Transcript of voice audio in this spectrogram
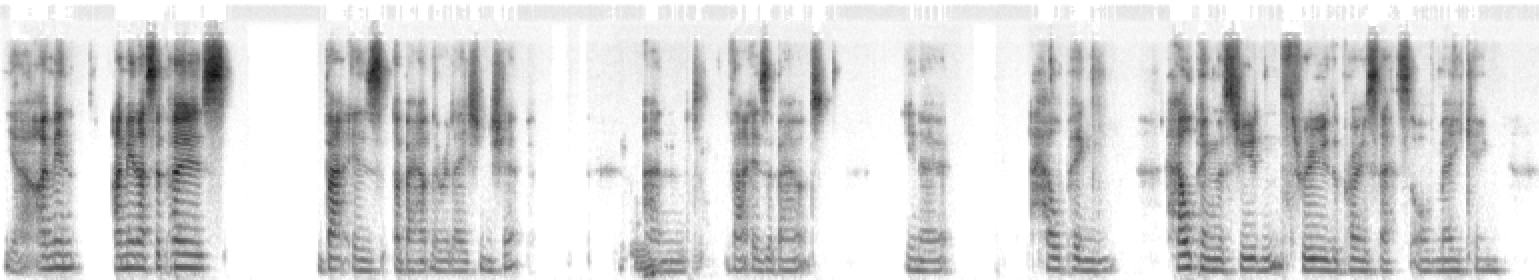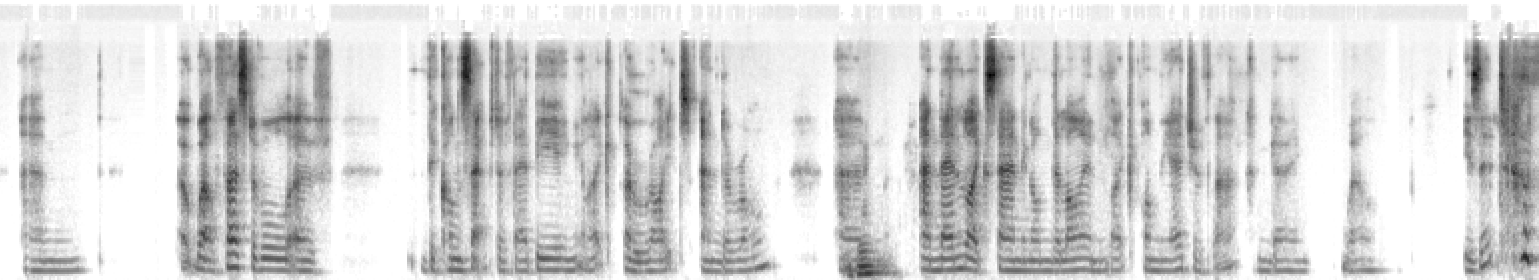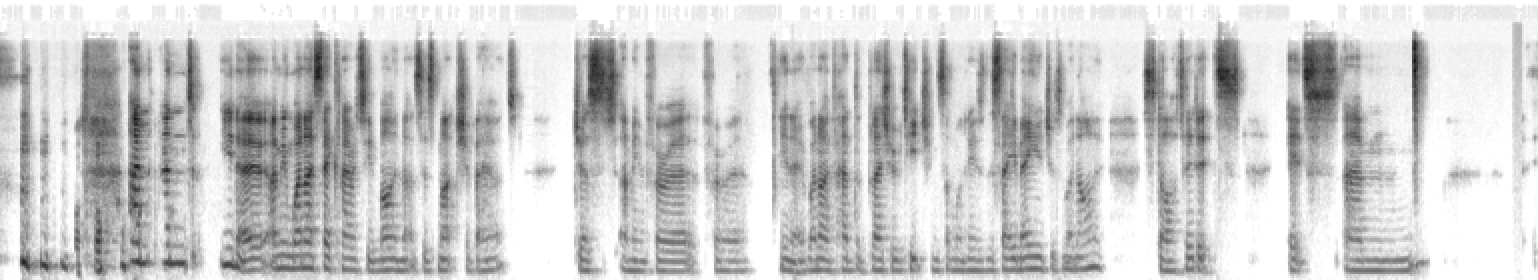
yeah i mean i mean i suppose that is about the relationship mm-hmm. and that is about you know helping helping the student through the process of making um, uh, well first of all of the concept of there being like a right and a wrong um, mm-hmm. and then like standing on the line like on the edge of that and going well is it and and you know i mean when i say clarity of mind that's as much about just i mean for a for a you know when i've had the pleasure of teaching someone who's the same age as when i started it's it's um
